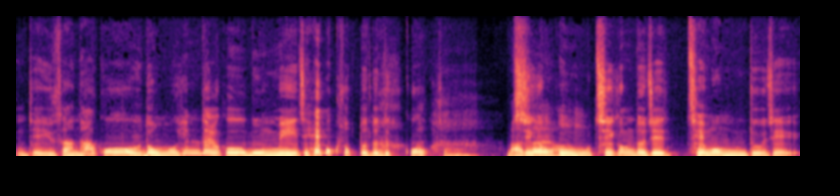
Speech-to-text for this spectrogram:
이제 유산하고 음. 너무 힘들고 몸이 이제 회복 속도도 늦고 맞아. 지금 맞아요. 어, 지금도 이제 제 몸도 이제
